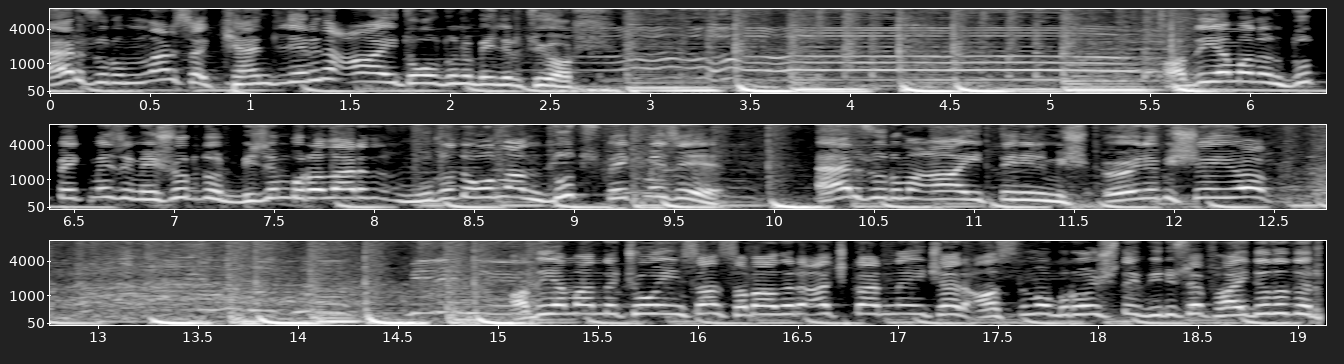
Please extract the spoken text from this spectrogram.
Erzurumlarsa kendilerine ait olduğunu belirtiyor. Adıyaman'ın dut pekmezi meşhurdur. Bizim buralar burada olan dut pekmezi Erzurum'a ait denilmiş. Öyle bir şey yok. Adıyaman'da çoğu insan sabahları aç karnına içer. Astıma bronşite virüse faydalıdır.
